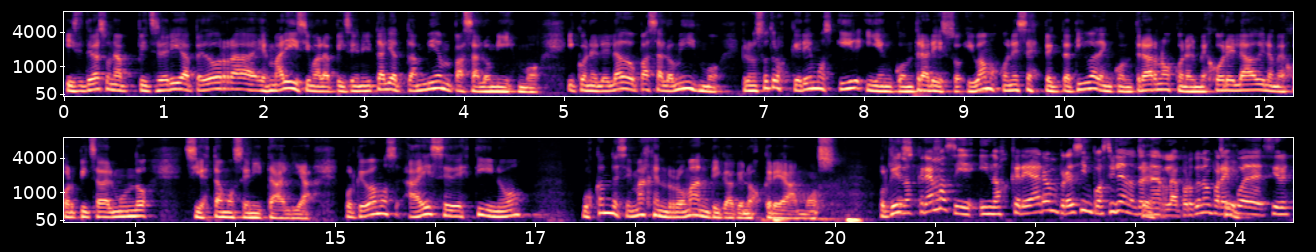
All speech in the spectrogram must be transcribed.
y si te vas a una pizzería pedorra es malísima la pizza. En Italia también pasa lo mismo y con el helado pasa lo mismo. Pero nosotros queremos ir y encontrar eso y vamos con esa expectativa de encontrarnos con el mejor helado y la mejor pizza del mundo si estamos en Italia. Porque vamos a ese destino buscando esa imagen romántica que nos creamos. Porque Que es- nos creamos y, y nos crearon, pero es imposible no Sí. tenerla. Porque uno por ahí Sí. puede decir,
